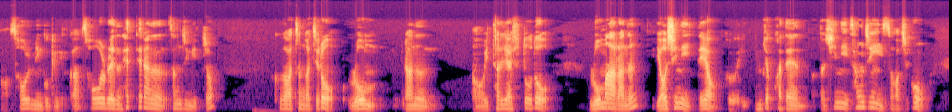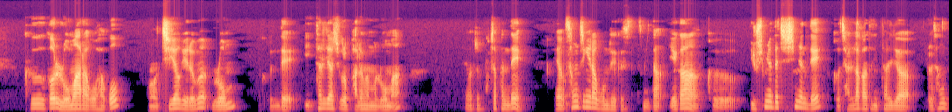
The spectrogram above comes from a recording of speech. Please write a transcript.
어, 서울민국이니까 서울에는 해태라는 상징이 있죠. 그와 마찬가지로 롬이라는 어, 이탈리아 수도도 로마라는 여신이 있대요. 그 인격화된 어떤 신이 상징이 있어가지고 그걸 로마라고 하고 어, 지역 이름은 롬. 근데 이탈리아식으로 발음하면 로마. 좀 복잡한데 그냥 상징이라고 보면 되겠습니다. 얘가 그 60년대 70년대 그 잘 나가던 이탈리아를 상,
